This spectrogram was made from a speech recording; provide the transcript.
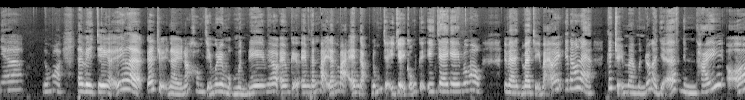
Yeah, đúng rồi. Tại vì chị nghĩ là cái chuyện này nó không chỉ mới riêng một mình em, nếu em kiểu em đánh bậy đánh bại em gặp đúng chị, chị cũng kiểu y chang em đúng không? Và và chị bảo ấy, cái đó là cái chuyện mà mình rất là dễ nhìn thấy ở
